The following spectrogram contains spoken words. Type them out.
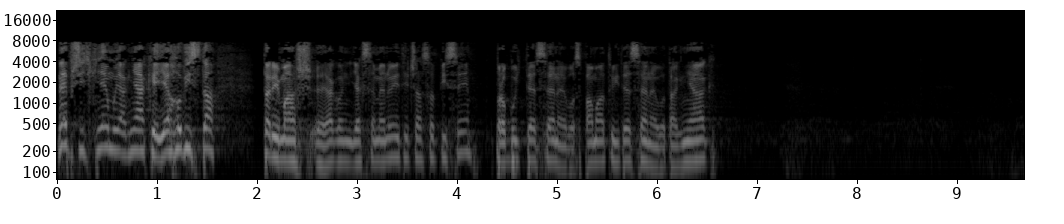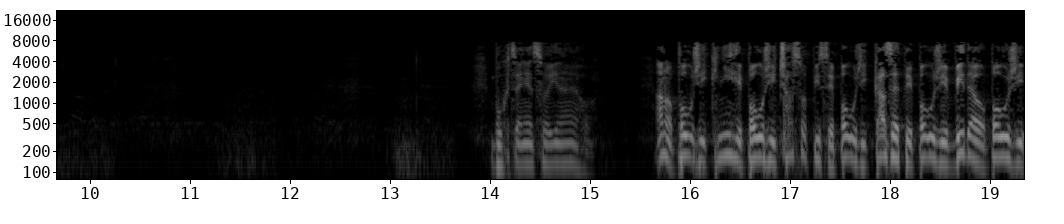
Nepřijď k němu jak nějaký jehovista, Tady máš, eh, jak, jak se jmenují ty časopisy? Probuďte se, nebo spamatujte se, nebo tak nějak. Bůh chce něco jiného. Ano, použij knihy, použij časopisy, použij kazety, použij video, použij,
